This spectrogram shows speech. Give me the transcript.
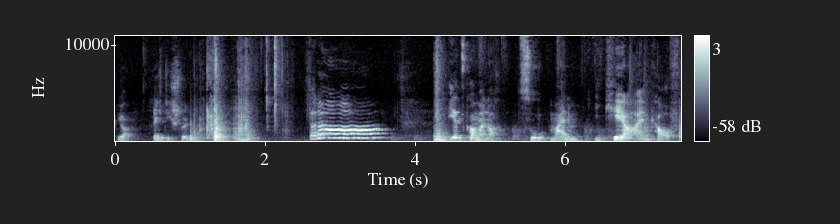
Ja, richtig schön. Tada! Jetzt kommen wir noch zu meinem Ikea-Einkauf.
